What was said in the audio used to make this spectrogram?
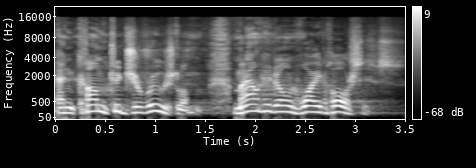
and come to Jerusalem mounted on white horses.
